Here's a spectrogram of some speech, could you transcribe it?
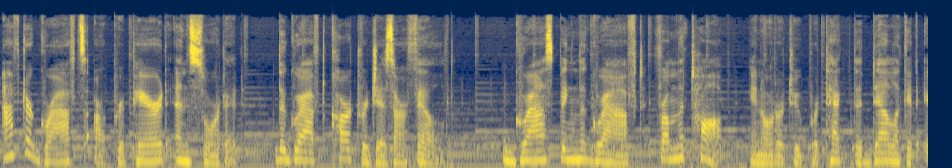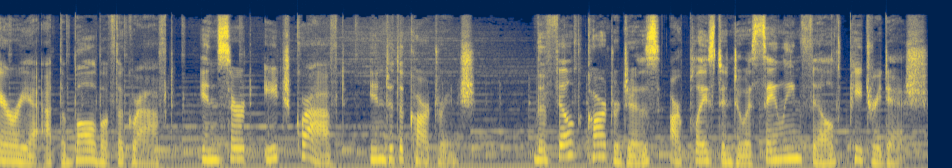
After grafts are prepared and sorted, the graft cartridges are filled. Grasping the graft from the top in order to protect the delicate area at the bulb of the graft, insert each graft into the cartridge. The filled cartridges are placed into a saline-filled petri dish.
